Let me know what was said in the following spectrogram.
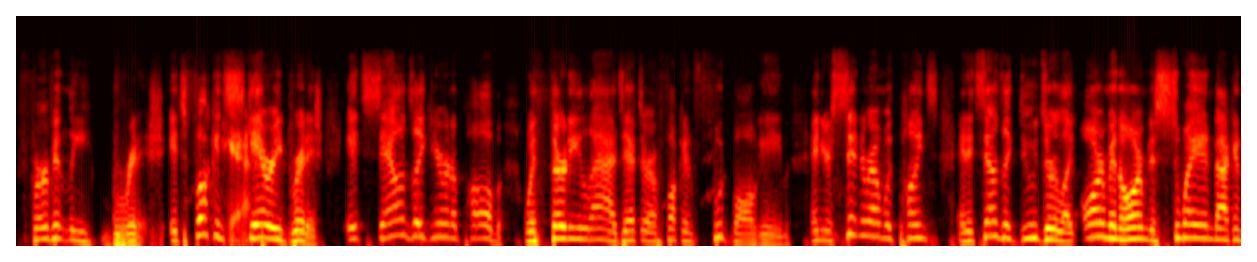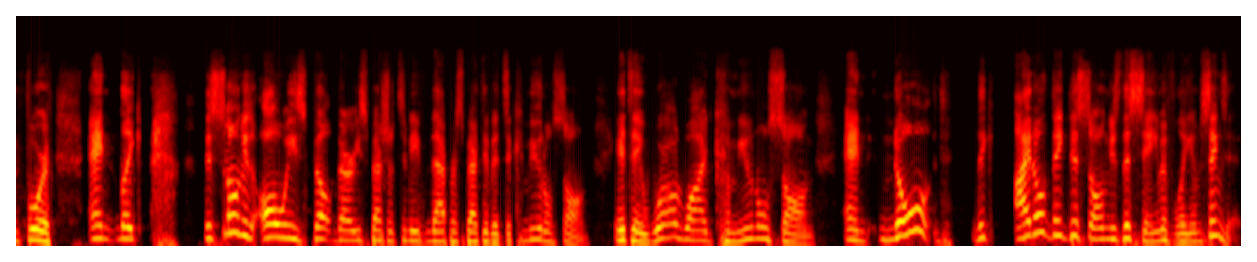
fervently British. It's fucking Yeah. scary British. It sounds like you're in a pub with 30 lads after a fucking football game and you're sitting around with pints and it sounds like dudes are like arm in arm just swaying back and forth. And like this song has always felt very special to me from that perspective. It's a communal song. It's a worldwide communal song. And no like I don't think this song is the same if Liam sings it.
